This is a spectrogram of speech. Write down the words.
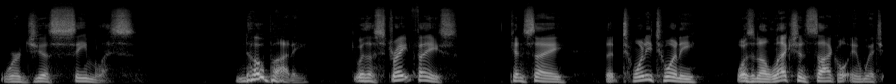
were just seamless. Nobody with a straight face can say that 2020 was an election cycle in which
